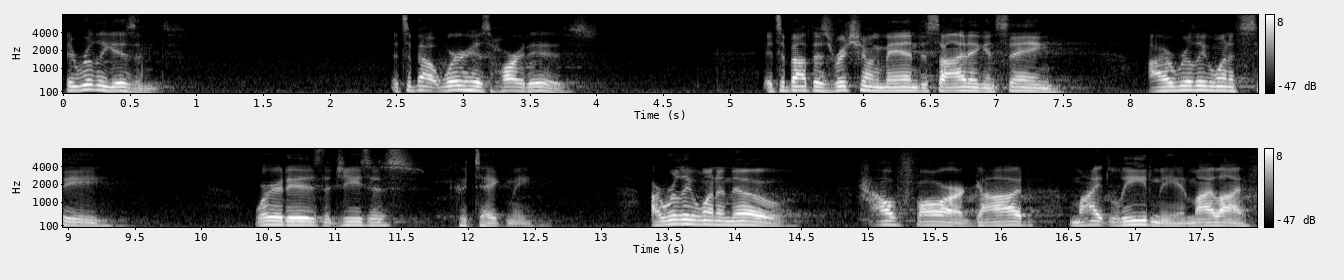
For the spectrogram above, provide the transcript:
It really isn't. It's about where his heart is. It's about this rich young man deciding and saying, I really want to see where it is that Jesus could take me. I really want to know how far God might lead me in my life.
